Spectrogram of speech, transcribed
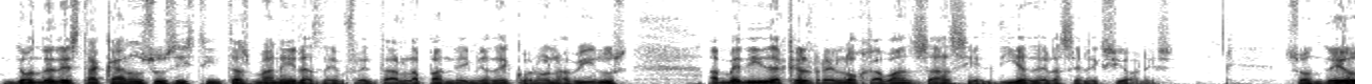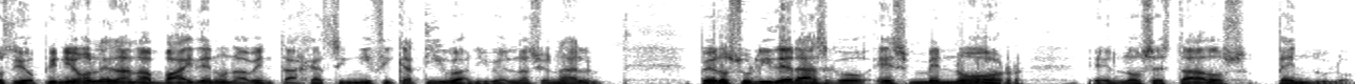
donde destacaron sus distintas maneras de enfrentar la pandemia de coronavirus a medida que el reloj avanza hacia el día de las elecciones. Sondeos de opinión le dan a Biden una ventaja significativa a nivel nacional, pero su liderazgo es menor en los estados péndulo.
